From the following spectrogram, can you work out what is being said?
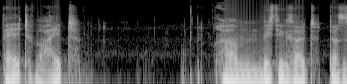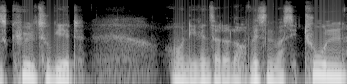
weltweit. Ähm, wichtig ist halt, dass es kühl zugeht und die Winzer dort auch wissen, was sie tun,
